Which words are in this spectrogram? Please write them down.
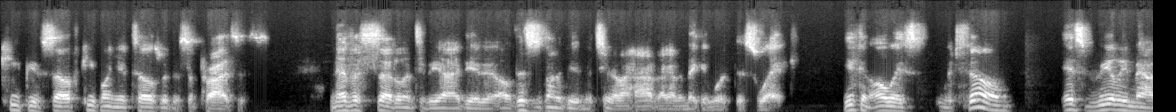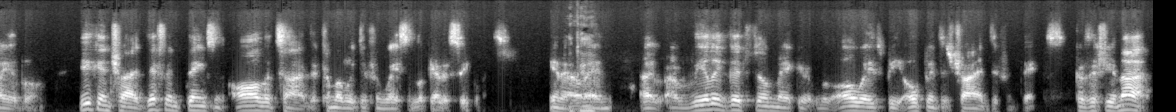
keep yourself keep on your toes with the surprises. Never settle into the idea that oh this is going to be the material I have. I got to make it work this way. You can always with film it's really malleable. You can try different things and all the time to come up with different ways to look at a sequence. You know, okay. and a, a, really good filmmaker will always be open to trying different things. Because if you're not,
